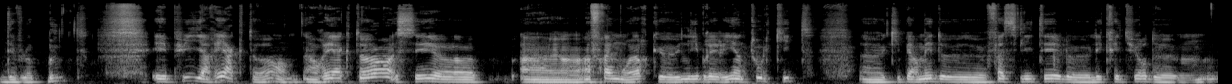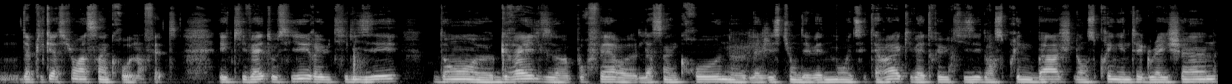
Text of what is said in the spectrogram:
development. Et puis il y a Reactor. Un Reactor, c'est euh, un, framework, une librairie, un toolkit euh, qui permet de faciliter l'écriture d'applications asynchrones en fait, et qui va être aussi réutilisé dans euh, Grails pour faire euh, de la synchrone, euh, de la gestion d'événements, etc., qui va être réutilisé dans Spring Bash, dans Spring Integration,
